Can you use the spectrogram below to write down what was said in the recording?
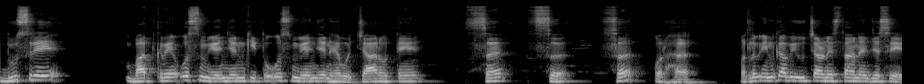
दूसरे बात करें उष्म व्यंजन की तो उष्म व्यंजन है वो चार होते हैं, स स स और ह। मतलब इनका भी उच्चारण स्थान है, जैसे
